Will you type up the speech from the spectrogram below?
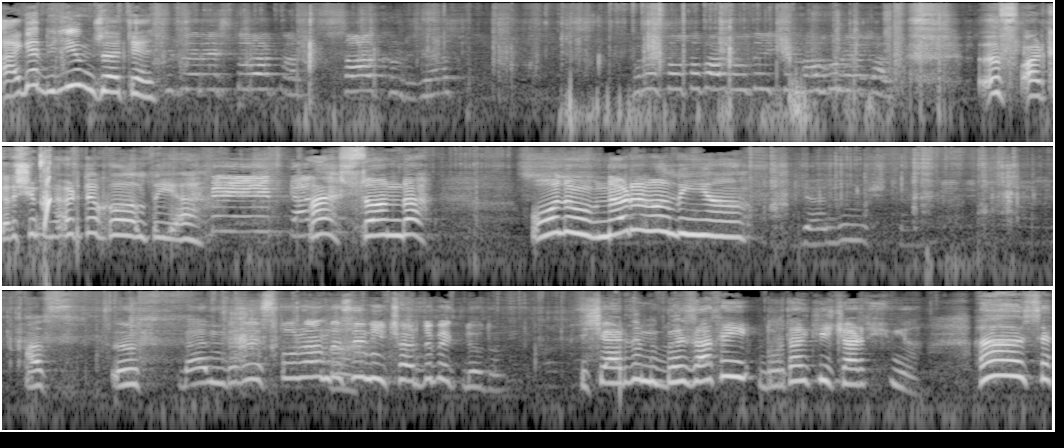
Aga biliyorum zaten. Şurada olduğu için ben buraya park. Öf arkadaşım nerede kaldı ya? Bip gel. Ah sonunda. Oğlum nerede kaldın ya? Geldim işte. As, öf. Ben de restoranda seni içeride bekliyordum. İçeride mi? Ben zaten buradaki içerideyim ya. Ha sen,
